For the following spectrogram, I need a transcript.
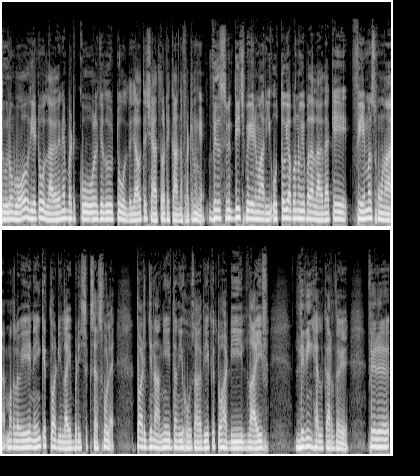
ਦੂਰੋਂ ਬਹੁਤ ਵਧੀਆ ਢੋਲ ਲੱਗਦੇ ਨੇ ਬਟ ਕੋਲ ਜਦੋਂ ਢੋਲ ਦੇ ਜਾਓ ਤੇ ਸ਼ਾਇਦ ਤੁਹਾਡੇ ਕੰਨ ਫਟਣਗੇ। ਵਿਲ ਸਮਿਥ ਦੀ ਚਪੇੜ ਮਾਰੀ, ਉਹ ਤੋਂ ਵੀ ਆਪਾਂ ਨੂੰ ਇਹ ਪਤਾ ਲੱਗਦਾ ਕਿ ਫੇਮਸ ਹੋਣਾ ਮਤਲਬ ਇਹ ਨਹੀਂ ਕਿ ਤੁਹਾਡੀ ਲਾਈਫ ਬੜੀ ਸਕਸੈਸਫੁਲ ਹੈ। ਤੁਹਾਡੀ ਜਨਾਨੀ ਇਦਾਂ ਦੀ ਹੋ ਸਕਦੀ ਹੈ ਕਿ ਤੁਹਾਡੀ ਲਾਈਫ ਲਿਵਿੰਗ ਹੈਲ ਕਰ ਦੇਵੇ। ਫਿਰ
